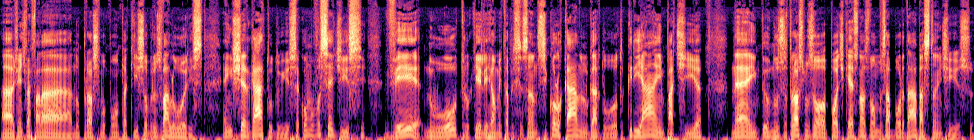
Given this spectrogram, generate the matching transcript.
a gente vai falar no próximo ponto aqui sobre os valores. É enxergar tudo isso. É como você disse, ver no outro que ele realmente está precisando, se colocar no lugar do outro, criar empatia. Né? Nos próximos podcasts nós vamos abordar bastante isso.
